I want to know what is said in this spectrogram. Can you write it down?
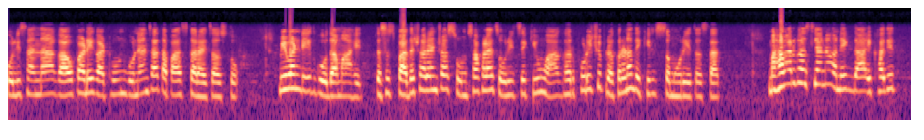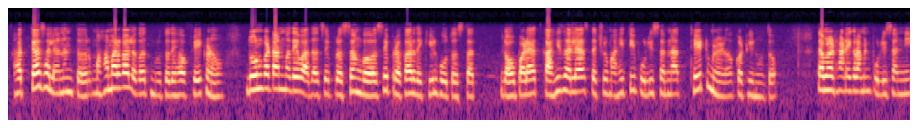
पोलिसांना गावपाडे गाठून गुन्ह्यांचा तपास करायचा असतो. भिवंडीत गोदामा आहेत. तसंच पादचाऱ्यांच्या सोनसाखळ्या चोरीचे किंवा घरफोडीची प्रकरणं देखील समोर येत असतात. महामार्ग असल्यानं अनेकदा एखादी हत्या झाल्यानंतर महामार्गालगत मृतदेह फेकणं दोन गटांमध्ये वादाचे प्रसंग असे प्रकार देखील होत असतात. गावपाड्यात काही झाल्यास त्याची माहिती पोलिसांना थेट मिळणं कठीण होतं. त्यामुळे ठाणे ग्रामीण पोलिसांनी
